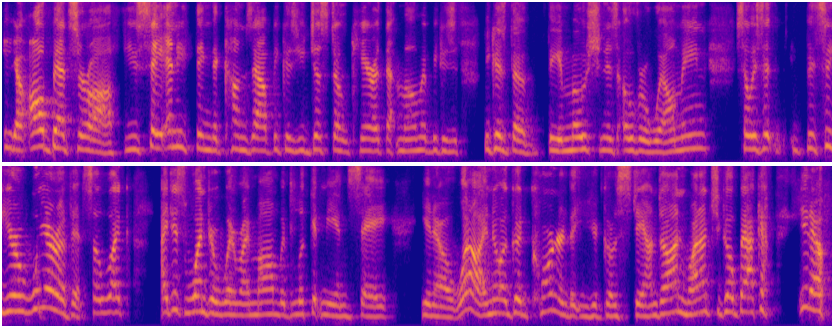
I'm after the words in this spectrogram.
you know all bets are off. You say anything that comes out because you just don't care at that moment because because the the emotion is overwhelming. So is it so you're aware of it? So like I just wonder when my mom would look at me and say you know, well, I know a good corner that you could go stand on. Why don't you go back? You know,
